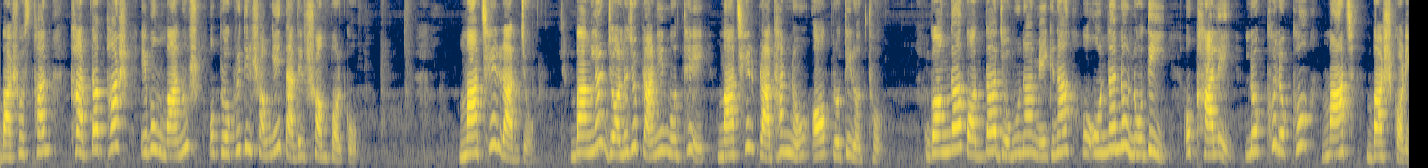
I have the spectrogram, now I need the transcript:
বাসস্থান, খাদ্যাভ্যাস এবং মানুষ ও প্রকৃতির সঙ্গে তাদের সম্পর্ক। মাছের রাজ্য। বাংলার জলজ প্রাণীর মধ্যে মাছের প্রাধান্য অপ্রতিরোধ্য। গঙ্গা, পদ্মা, যমুনা, মেঘনা ও অন্যান্য নদী ও খালে লক্ষ লক্ষ মাছ বাস করে।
